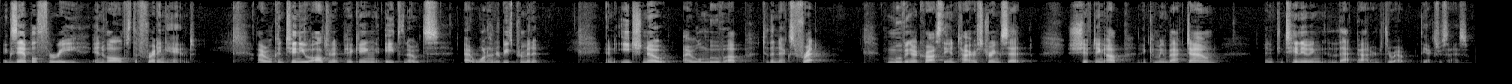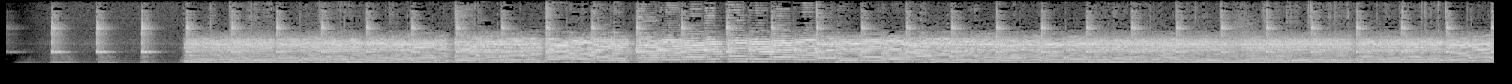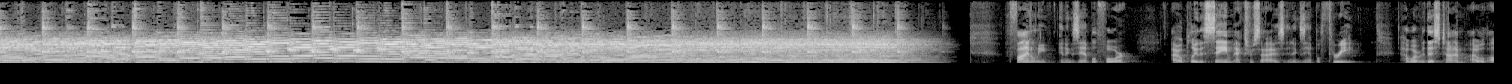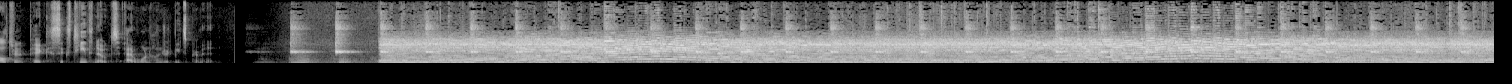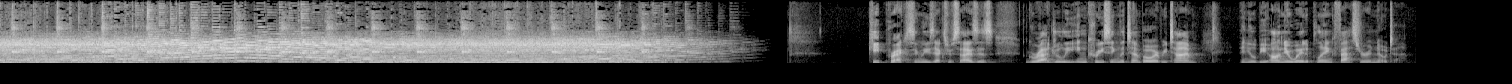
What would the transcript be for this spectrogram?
Example 3 involves the fretting hand. I will continue alternate picking eighth notes at 100 beats per minute, and each note I will move up to the next fret, moving across the entire string set, shifting up and coming back down, and continuing that pattern throughout the exercise. Finally, in example 4, I will play the same exercise in example 3. However, this time I will alternate pick 16th notes at 100 beats per minute. Keep practicing these exercises, gradually increasing the tempo every time, and you'll be on your way to playing faster in no time.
